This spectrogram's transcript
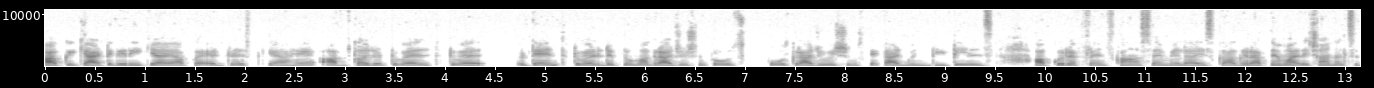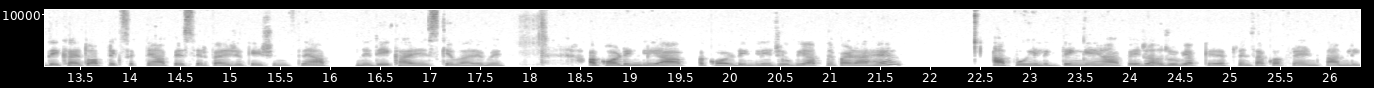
आपकी कैटेगरी क्या है, आपका एड्रेस क्या है, आपका जो twelfth twelfth tenth twelfth diploma graduation post graduation के अकेडमिक डिटेल्स, आपको रेफरेंस कहाँ से मिला इसका? अगर आपने हमारे चैनल से देखा है तो आप लिख सकते हैं आप पे सिर्फ़ एजुकेशन से आपने देखा है इसके बारे में। अकॉर्डिंगली आप, अकॉर्डिंगली जो भी आपने पढ़ा है, आप वही लिख देंगे यहाँ पे, जो जो भी आपके रेफरेंस, आपका फ्रेंड, फैमिली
